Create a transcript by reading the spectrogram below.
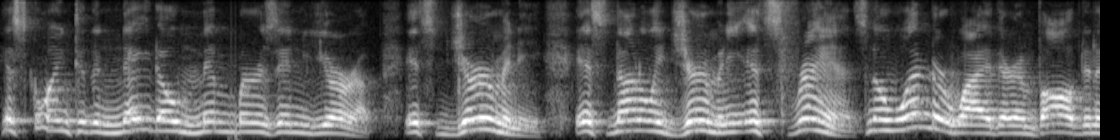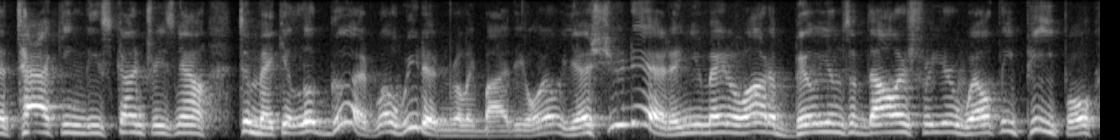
It's going to the NATO members in Europe. It's Germany. It's not only Germany, it's France. No wonder why they're involved in attacking these countries now to make it look good. Well, we didn't really really buy the oil. Yes, you did. And you made a lot of billions of dollars for your wealthy people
